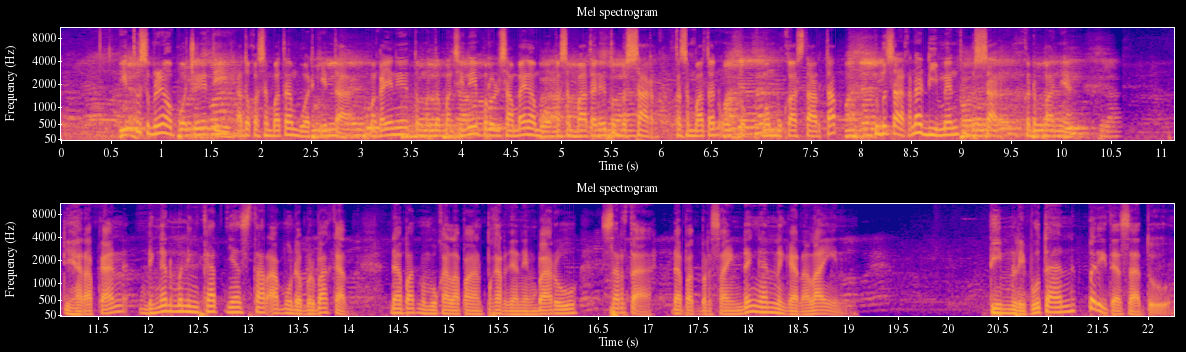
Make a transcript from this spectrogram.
itu sebenarnya opportunity atau kesempatan buat kita. Makanya ini teman-teman sini perlu disampaikan bahwa kesempatan itu besar. Kesempatan untuk membuka startup itu besar karena demand itu besar ke depannya. Diharapkan dengan meningkatnya startup muda berbakat dapat membuka lapangan pekerjaan yang baru serta dapat bersaing dengan negara lain. Tim Liputan Berita Satu.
